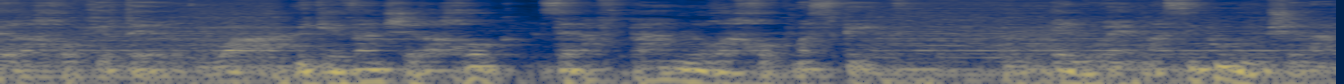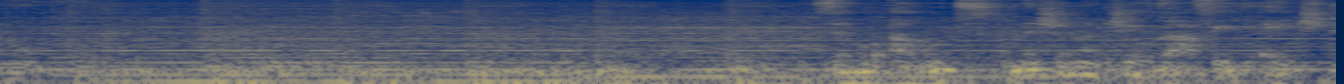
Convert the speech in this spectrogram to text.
ורחוק יותר. וואו. מכיוון שרחוק זה אף פעם לא רחוק מספיק. אלו הם הסיפורים שלנו. זהו ערוץ national geographic HD.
